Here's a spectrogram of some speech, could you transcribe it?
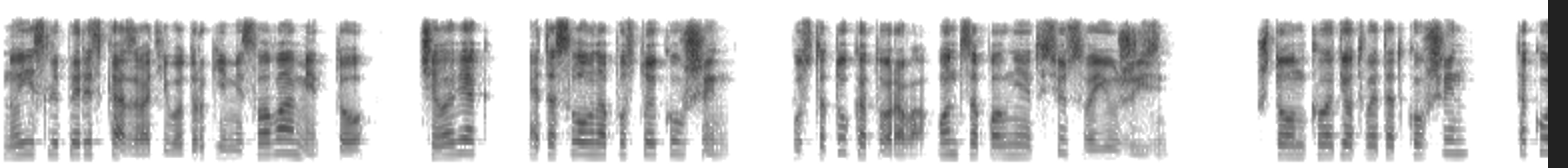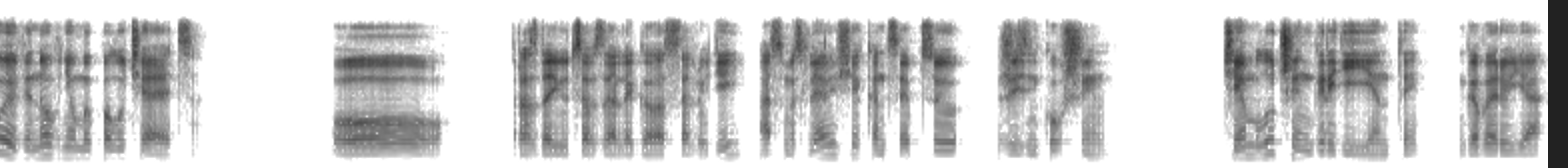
но если пересказывать его другими словами, то человек – это словно пустой кувшин, пустоту которого он заполняет всю свою жизнь. Что он кладет в этот кувшин, такое вино в нем и получается. о, раздаются в зале голоса людей, осмысляющих концепцию «жизнь кувшин». Чем лучше ингредиенты, говорю я,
